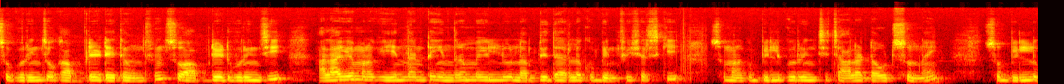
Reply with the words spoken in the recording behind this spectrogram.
so గురించి ఒక అప్డేట్ అయితే ఉంది ఫ్రెండ్స్ సో అప్డేట్ గురించి అలాగే మనకు ఏంటంటే ఇంద్రమ్మ ఇల్లు లబ్ధిదారులకు బెనిఫిషియర్స్కి సో మనకు బిల్ గురించి చాలా డౌట్స్ ఉన్నాయి. సో బిల్లు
